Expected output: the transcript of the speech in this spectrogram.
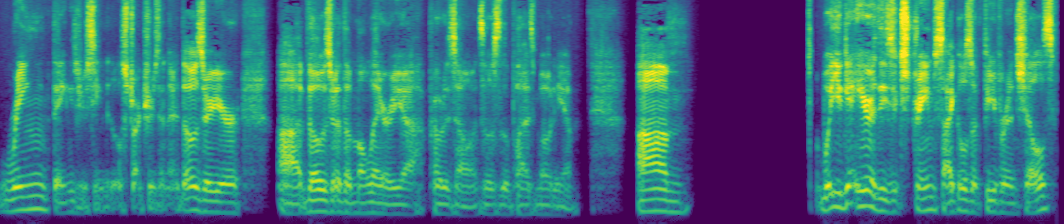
ring things you're seeing little structures in there. Those are your, uh, those are the malaria protozoans. Those are the Plasmodium. Um, what you get here are these extreme cycles of fever and chills.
